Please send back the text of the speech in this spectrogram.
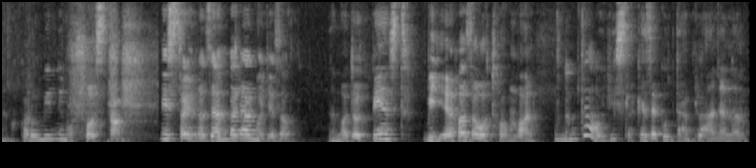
Nem akarom vinni, most hoztam. Visszajön az emberem, hogy ez a nem adott pénzt, vigyél haza, otthon van. Mondom, de hogy viszlek ezek után, pláne nem.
